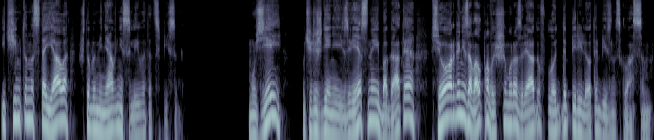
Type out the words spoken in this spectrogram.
и Чинта настояла, чтобы меня внесли в этот список. Музей, учреждение известное и богатое, все организовал по высшему разряду, вплоть до перелета бизнес-классом.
